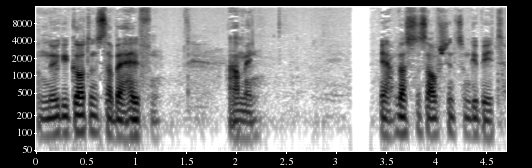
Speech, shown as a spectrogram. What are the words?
Und möge Gott uns dabei helfen. Amen. Ja, lasst uns aufstehen zum Gebet.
